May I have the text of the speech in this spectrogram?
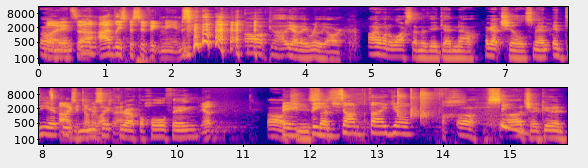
Oh, but man. it's uh, Man, oddly specific memes. oh god, yeah, they really are. I want to watch that movie again now. I got chills, man. And Dee Oh, I Antwoord's totally music throughout the whole thing. yep. Oh jeez, Baby's such on fire. oh such a good.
